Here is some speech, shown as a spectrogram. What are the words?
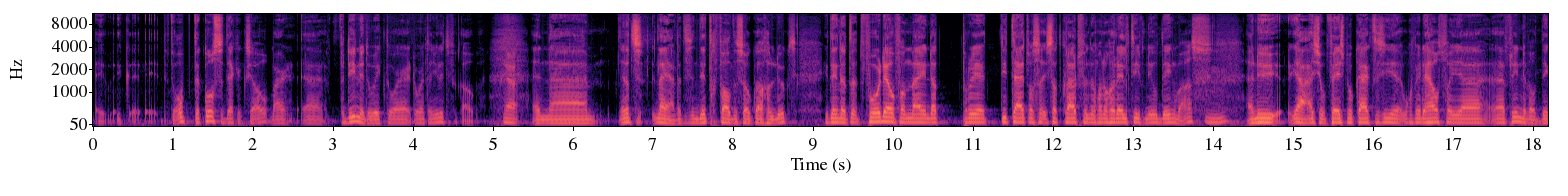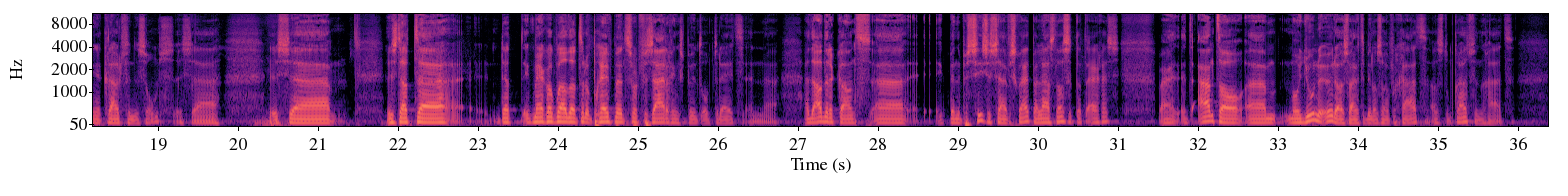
ik, ik, de, op, de kosten dek ik zo, maar uh, verdienen doe ik door, door het aan jullie te verkopen. Ja. En uh, dat, is, nou ja, dat is in dit geval dus ook wel gelukt. Ik denk dat het voordeel van mij in dat project, die tijd was, is dat crowdfunding gewoon nog een relatief nieuw ding was. Mm -hmm. En nu, ja, als je op Facebook kijkt, dan zie je ongeveer de helft van je uh, vrienden wel dingen crowdfunden soms. Dus, uh, dus, uh, dus dat, dat, ik merk ook wel dat er op een gegeven moment een soort verzadigingspunt optreedt. En aan de andere kant, ik ben de precieze cijfers kwijt, maar laatst las ik dat ergens. Maar het aantal um, miljoenen euro's waar het inmiddels over gaat, als het om crowdfunding gaat,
